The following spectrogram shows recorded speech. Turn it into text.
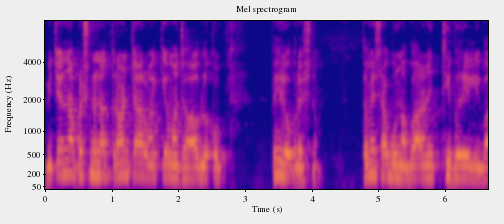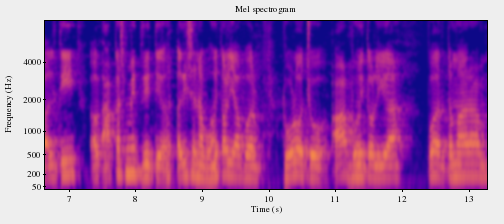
નીચેના પ્રશ્નોના ત્રણ ચાર વાક્યોમાં જવાબ લખો. પહેલો પ્રશ્ન. તમે સાબુના બારણીથી ભરેલી બાલટી આકસ્મિક રીતે અરીસાના ભોંયતળિયા પર ઢોળો છો. આ ભોંયતળિયા પર તમારા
